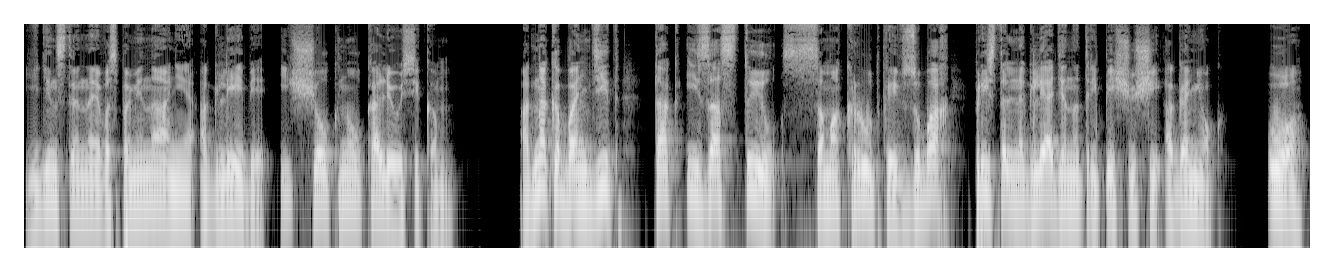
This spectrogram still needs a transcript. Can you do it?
единственное воспоминание о Глебе, и щелкнул колесиком. Однако бандит так и застыл с самокруткой в зубах, пристально глядя на трепещущий огонек. «О,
